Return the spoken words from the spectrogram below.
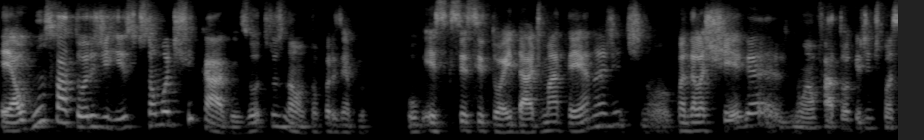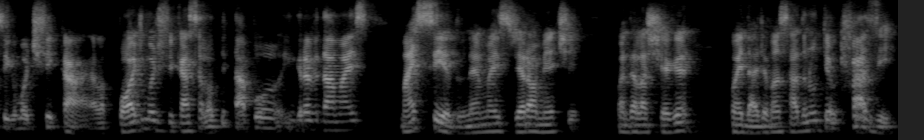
É, alguns fatores de risco são modificáveis, outros não. Então, por exemplo, o, esse que você citou, a idade materna, a gente, não, quando ela chega, não é um fator que a gente consiga modificar. Ela pode modificar se ela optar por engravidar mais, mais cedo, né? mas geralmente, quando ela chega com a idade avançada, não tem o que fazer.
